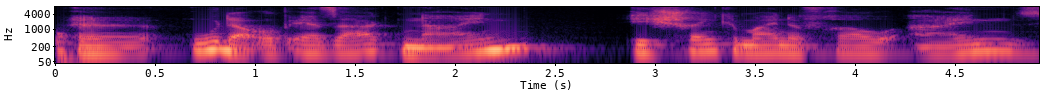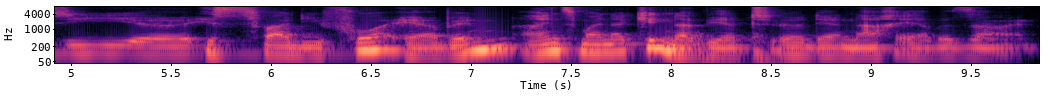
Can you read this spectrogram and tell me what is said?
äh, oder ob er sagt, nein, ich schränke meine Frau ein, sie äh, ist zwar die Vorerbin, eins meiner Kinder wird äh, der Nacherbe sein.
